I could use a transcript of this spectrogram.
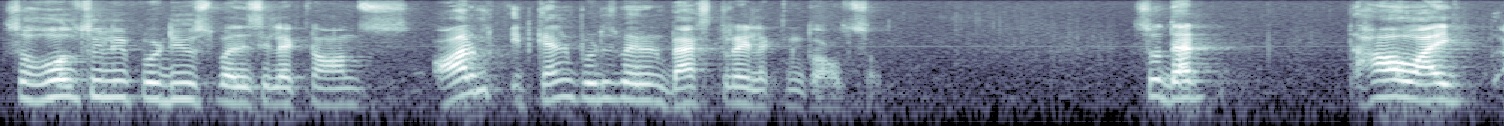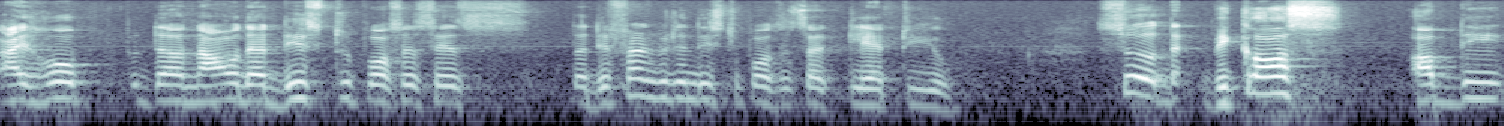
So, holes will be produced by these electrons or it can be produced by even backscatter electrons also. So, that how I, I hope the now that these two processes the difference between these two processes are clear to you. So, because of the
